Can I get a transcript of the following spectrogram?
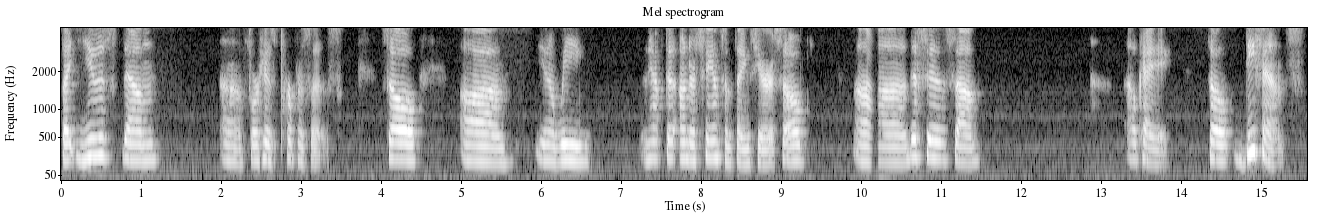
but use them uh, for his purposes. So, um, you know, we have to understand some things here. So uh, this is um, okay. So defense.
